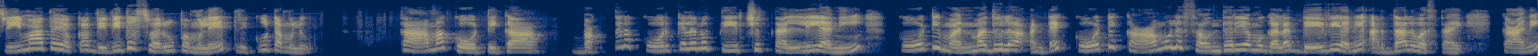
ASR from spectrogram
శ్రీమాత యొక్క వివిధ స్వరూపములే త్రికూటములు. కామకోటిక భక్తుల కోర్కెలను తీర్చు తల్లి అని కోటి మన్మధుల అంటే కోటి కాముల సౌందర్యము గల దేవి అని అర్థాలు వస్తాయి. కానీ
